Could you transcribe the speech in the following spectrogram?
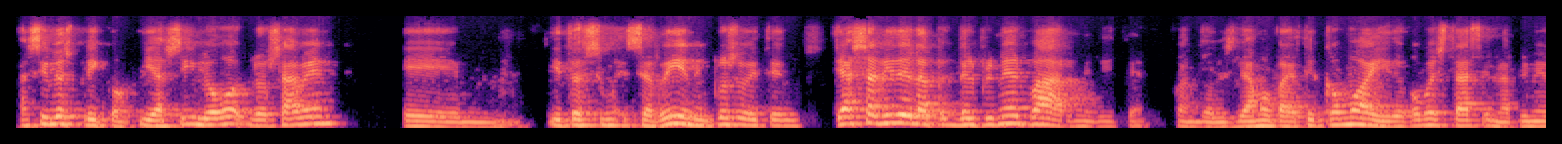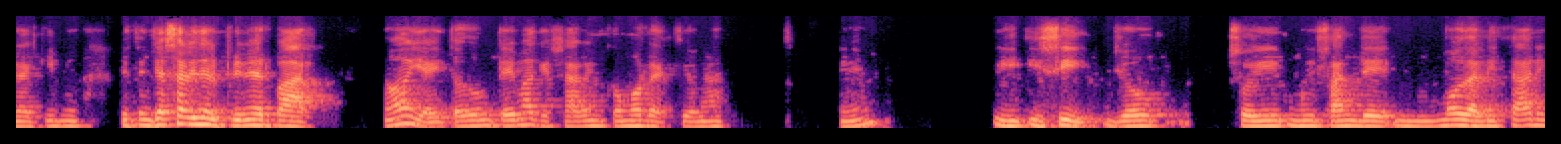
así lo explico. Y así luego lo saben eh, y entonces se ríen, incluso dicen, ya salí del primer bar, me dicen, cuando les llamo para decir cómo ha ido, cómo estás en la primera quimio. Dicen, ya salí del primer bar, Y hay todo un tema que saben cómo reaccionar. ¿eh? Y, sí, yo soy muy fan de modalizar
